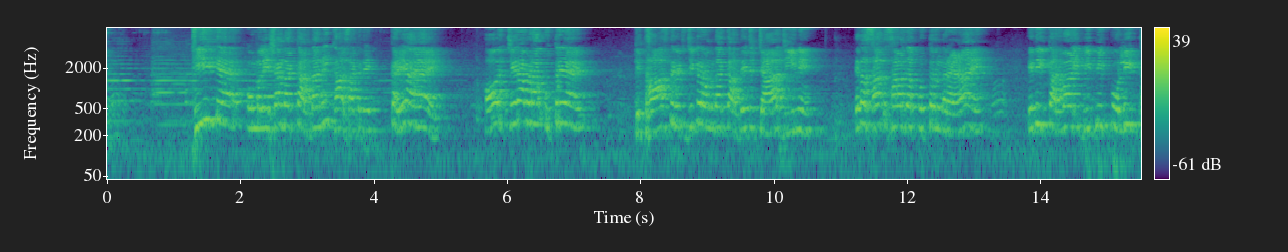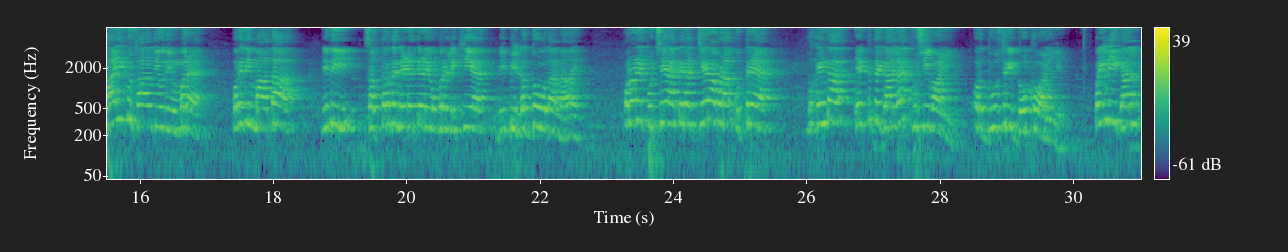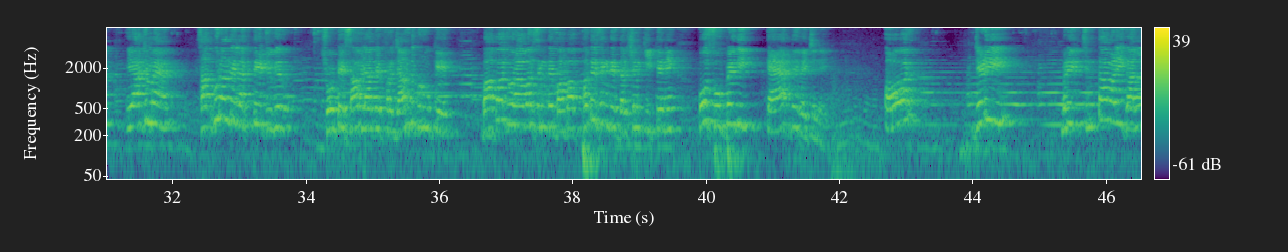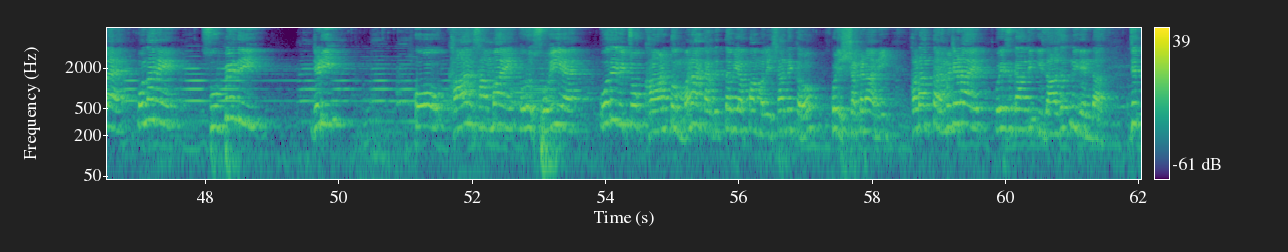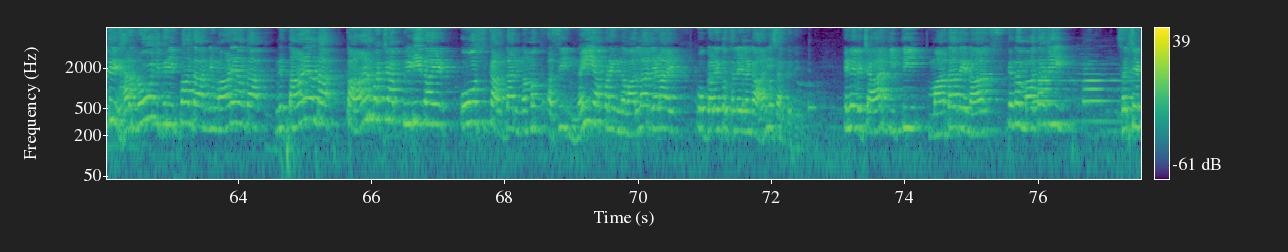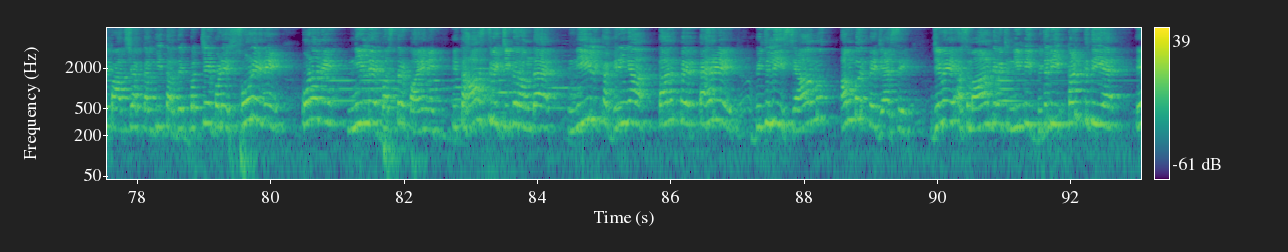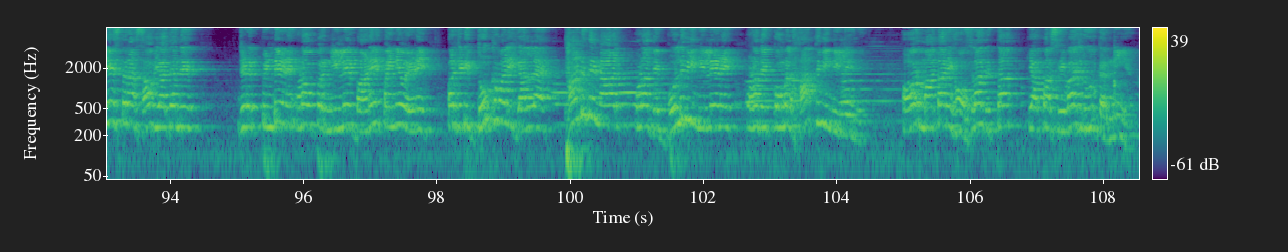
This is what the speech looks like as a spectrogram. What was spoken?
ਠੀਕ ਹੈ, ਉਹ ਮਲੇਸ਼ੀਆ ਦਾ ਘਰ ਦਾ ਨਹੀਂ ਖਾ ਸਕਦੇ, ਘਰੇ ਆਇਆ ਹੈ ਔਰ ਚਿਹਰਾ ਬੜਾ ਉਤਰਿਆ ਹੈ ਇਤਿਹਾਸ ਦੇ ਵਿੱਚ ਜ਼ਿਕਰ ਆਉਂਦਾ ਘਰ ਦੇ ਵਿੱਚ ਚਾਰ ਜੀ ਨੇ। ਇਹਦਾ 7 ਸਾਲ ਦਾ ਪੁੱਤਰ ਨਰੈਣਾ ਹੈ। ਇਹਦੀ ਘਰਵਾਲੀ ਬੀਬੀ ਭੋਲੀ 28 ਕੁ ਸਾਲ ਦੀ ਉਹਦੀ ਉਮਰ ਹੈ ਔਰ ਇਹਦੀ ਮਾਤਾ ਜਿਹਦੀ 70 ਦੇ ਨੇੜੇ ਤੇੜੇ ਉਮਰ ਲਿਖੀ ਹੈ, ਬੀਬੀ ਲੱਧੋ ਉਹਦਾ ਨਾਂ ਹੈ। ਉਹਨਾਂ ਨੇ ਪੁੱਛਿਆ ਤੇਰਾ ਚਿਹਰਾ ਬੜਾ ਉਤਰਿਆ ਉਹ ਕਹਿੰਦਾ, ਇੱਕ ਤੇ ਗੱਲ ਹੈ ਖੁਸ਼ੀ ਵਾਲੀ ਔਰ ਦੂਸਰੀ ਦੁੱਖ ਵਾਲੀ ਹੈ। ਪਹਿਲੀ ਗੱਲ ਇਹ ਅੱਜ ਮੈਂ ਸਤਿਗੁਰਾਂ ਦੇ ਲਖਤੇ ਜੁਗਰ ਛੋਟੇ ਸਾਹਿਬਜ਼ਾਦੇ ਫਰਜੰਦ ਗੁਰੂ ਕੇ ਬਾਬਾ ਜੋਰਾਵਰ ਸਿੰਘ ਦੇ ਬਾਬਾ ਫਤਿਹ ਸਿੰਘ ਦੇ ਦਰਸ਼ਨ ਕੀਤੇ ਨੇ। ਉਹ ਸੂਬੇ ਦੀ ਕੈਦ ਦੇ ਵਿੱਚ ਨੇ। ਜਿਹੜੀ ਮੇਰੀ ਚਿੰਤਾ ਵਾਲੀ ਗੱਲ ਹੈ, ਉਹਨਾਂ ਨੇ ਸੂਬੇ ਦੀ ਜਿਹੜੀ ਉਹ ਖਾਨ ਸਾਮਾ ਹੈ, ਉਹ ਰਸੋਈ ਹੈ, ਉਹਦੇ ਵਿੱਚੋਂ ਖਾਣ ਤੋਂ ਮਨਾ ਕਰ ਦਿੱਤਾ ਵੀ ਆਪਾਂ ਮਲੇਸ਼ੀਆ ਦੇ ਘਰੋਂ ਕੁਝ ਛਕਣਾ ਨਹੀਂ। ਸਾਡਾ ਧਰਮ ਜਿਹੜਾ ਹੈ, ਉਹ ਇਸ ਗੱਲ ਦੀ ਇਜਾਜ਼ਤ ਨਹੀਂ ਦਿੰਦਾ। ਜਿੱਥੇ ਹਰ ਰੋਜ਼ ਗਰੀਬਾਂ ਦਾ, ਨਿਮਾਣਿਆਂ ਦਾ, ਨਿਤਾਣਿਆਂ ਦਾ, ਘਾਣ ਬੱਚਾ ਪੀੜੀ ਦਾ ਏ ਉਸ ਘਰ ਦਾ ਨਮਕ ਅਸੀਂ ਨਹੀਂ, ਆਪਣੇ ਨਵਾਲਾ ਜਿਹੜਾ ਏ ਉਹ ਗਲੇ ਤੋਂ ਥੱਲੇ ਲੰਘਾ ਨਹੀਂ ਸਕਦੇ। ਇਹਨੇ ਵਿਚਾਰ ਕੀਤੀ ਮਾਤਾ ਦੇ ਨਾਲ। ਕਹਿੰਦਾ, ਮਾਤਾ ਜੀ, ਸੱਚੇ ਪਾਤਸ਼ਾਹ ਕਲਗੀਧਰ ਦੇ ਬੱਚੇ ਬੜੇ ਸੋਹਣੇ ਨੇ। ਉਹਨਾਂ ਨੇ ਨੀਲੇ ਬਸਤਰ ਪਾਏ ਨੇ। ਇਤਿਹਾਸ ਵਿੱਚ ਜ਼ਿਕਰ ਆਉਂਦਾ ਹੈ, ਨੀਲ ਘਗਰੀਆਂ ਤਨ ਪੇ ਪਹਿਰੇ, ਬਿਜਲੀ ਸਿਆਮ, ਅੰਬਰ ਪੇ ਜੈਸੇ। ਜਿਵੇਂ ਅਸਮਾਨ ਦੇ ਵਿੱਚ ਨੀਲੀ ਬਿਜਲੀ ਕੜਕਦੀ ਹੈ, ਇਸ ਤਰ੍ਹਾਂ ਸਾਹਿਬਜ਼ਾਦਿਆਂ ਦੇ ਜਿਹੜੇ ਪਿੰਡੇ ਨੇ, ਉਹਨਾਂ ਉੱਪਰ ਨੀਲੇ ਬਾਣੇ ਪੈਨੇ ਹੋਏ ਨੇ। ਪਰ ਜਿਹੜੀ ਦੁੱਖ ਵਾਲੀ ਗੱਲ ਹੈ ਠੰਡ ਦੇ ਨਾਲ ਉਹਨਾਂ ਦੇ ਬੁੱਲ ਵੀ ਨੀਲੇ ਨੇ, ਉਹਨਾਂ ਦੇ ਕੋਮਲ ਹੱਥ ਵੀ ਨੀਲੇ ਨੇ। ਔਰ ਮਾਤਾ ਨੇ ਹੌਸਲਾ ਦਿੱਤਾ ਕਿ ਆਪਾਂ ਸੇਵਾ ਜ਼ਰੂਰ ਕਰਨੀ ਹੈ।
